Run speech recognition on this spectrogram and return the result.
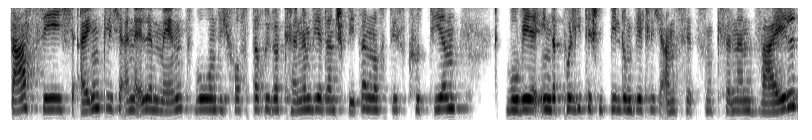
da sehe ich eigentlich ein Element, wo, und ich hoffe, darüber können wir dann später noch diskutieren, wo wir in der politischen Bildung wirklich ansetzen können, weil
